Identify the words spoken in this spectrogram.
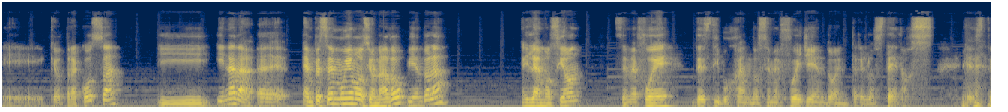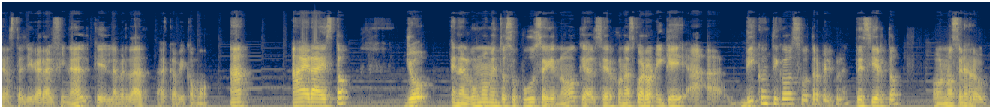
Eh, que otra cosa. Y, nada, eh, empecé muy emocionado viéndola y la emoción se me fue desdibujando, se me fue yendo entre los dedos este, hasta llegar al final, que la verdad acabé como, ah, ah, era esto. Yo en algún momento supuse, ¿no? Que al ser Jonás Cuarón y que ah, ah, vi contigo su otra película, Desierto, o no sé, pero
